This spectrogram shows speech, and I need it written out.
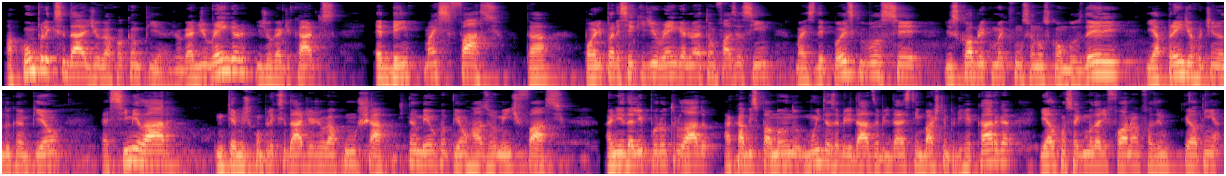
a complexidade de jogar com a campeã. Jogar de Rengar e jogar de Cartus é bem mais fácil, tá? Pode parecer que de Rengar não é tão fácil assim, mas depois que você descobre como é que funcionam os combos dele e aprende a rotina do campeão, é similar em termos de complexidade a jogar com um Chaco, que também é um campeão razoavelmente fácil. A Nidalee, por outro lado, acaba spamando muitas habilidades, habilidades têm baixo tempo de recarga e ela consegue mudar de forma, fazendo com que ela tenha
